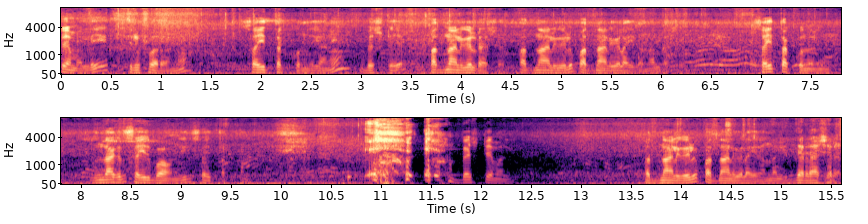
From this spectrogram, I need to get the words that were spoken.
బెస్టే మళ్ళీ త్రీ ఫోర్ అను. సైజ్ తక్కువ ఉంది కానీ బెస్టే పద్నాలుగు వేలు రాశారు. పద్నాలుగు వేలు పద్నాలుగు వేలు ఐదు వందలు రాశారు. సైజ్ తక్కువ ఉంది. ఇందాకది సైజ్ బాగుంది. ఇది సైజ్ తక్కువ ఉంది. బెస్టే మళ్ళీ. పద్నాలుగు వేలు పద్నాలుగు వేల ఐదు వందలు ఇద్దరు రాశారు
